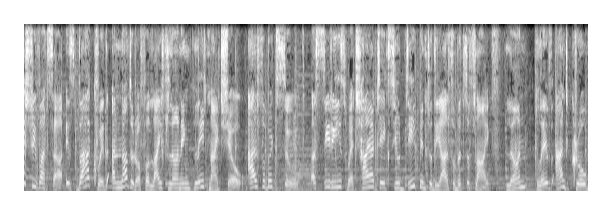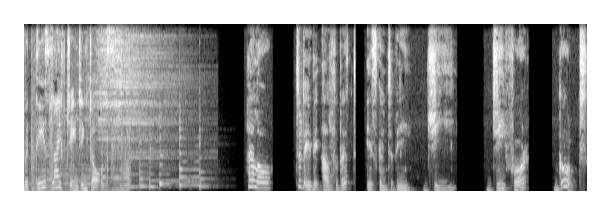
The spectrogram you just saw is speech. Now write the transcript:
Srivatsa is back with another of her life learning late night show, Alphabet Soup, a series where Chaya takes you deep into the alphabets of life. Learn, live, and grow with these life changing talks. Hello. Today the alphabet is going to be G. G for goat.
